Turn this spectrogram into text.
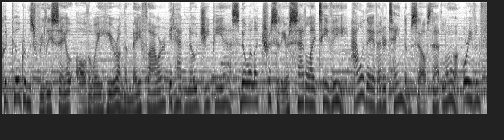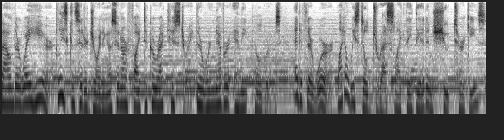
Could pilgrims really sail all the way here on the Mayflower? It had no GPS, no electricity or satellite TV. How would they have entertained themselves that long, or even found their way here? Please consider joining us in our fight to correct history. There were never any pilgrims. And if there were, why don't we still dress like they did and shoot turkeys?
